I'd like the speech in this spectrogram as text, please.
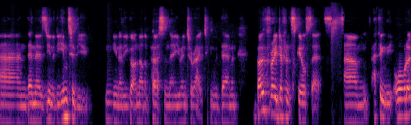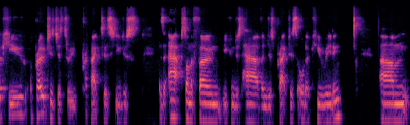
and then there's you know the interview. You know, you've got another person there, you're interacting with them, and both very different skill sets. Um, I think the auto cue approach is just through practice. You just, there's apps on the phone you can just have and just practice auto cue reading. Um,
